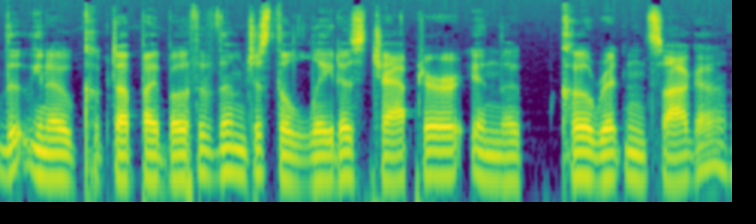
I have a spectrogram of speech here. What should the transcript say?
you know, cooked up by both of them? Just the latest chapter in the co-written saga.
